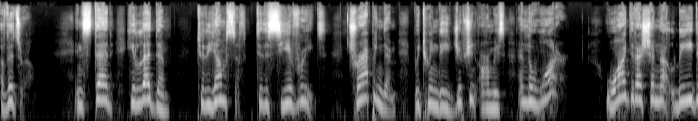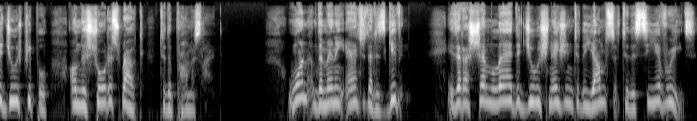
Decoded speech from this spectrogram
of Israel. Instead, he led them to the Yam Suf, to the Sea of Reeds, trapping them between the Egyptian armies and the water. Why did Hashem not lead the Jewish people on the shortest route to the Promised Land? One of the many answers that is given is that Hashem led the Jewish nation to the Yam Suf, to the Sea of Reeds,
